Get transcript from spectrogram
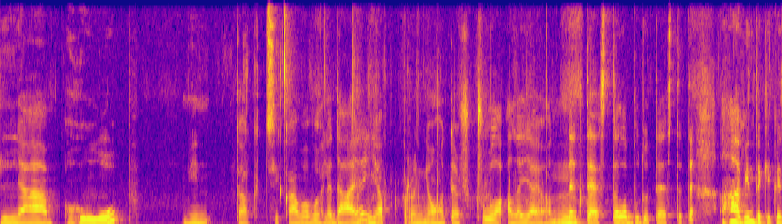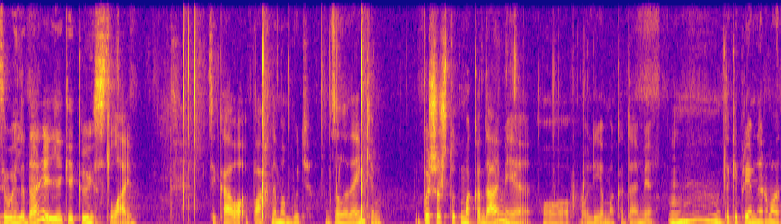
для губ. Він так цікаво виглядає. Я про нього теж чула, але я його не тестила, буду тестити. Ага, він так якось виглядає, як якийсь слайм. Цікаво, пахне, мабуть, зелененьким. Пишеш тут макадамія, олія макадамія. Ммм, такий приємний аромат.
